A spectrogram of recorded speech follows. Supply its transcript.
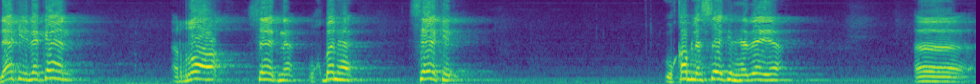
لكن إذا كان الراء ساكنة وقبلها ساكن وقبل الساكن هذايا آه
